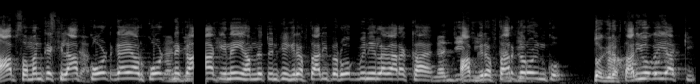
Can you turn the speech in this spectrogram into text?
आप समन के खिलाफ अच्छा। कोर्ट गए और कोर्ट ने कहा कि नहीं हमने तो इनकी गिरफ्तारी पर रोक भी नहीं लगा रखा है। आप गिरफ़्तार करो इनको। तो गिरफ्तारी हो गई आपकी।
